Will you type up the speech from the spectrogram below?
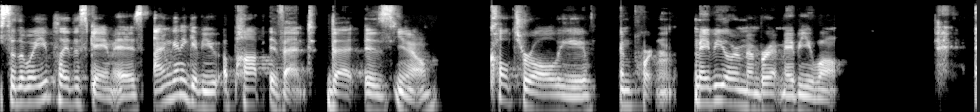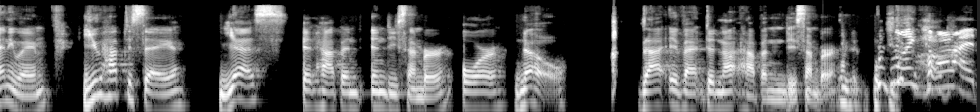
so the way you play this game is I'm going to give you a pop event that is, you know, culturally important. Maybe you'll remember it, maybe you won't. Anyway, you have to say, yes, it happened in December, or no, that event did not happen in December. Oh my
